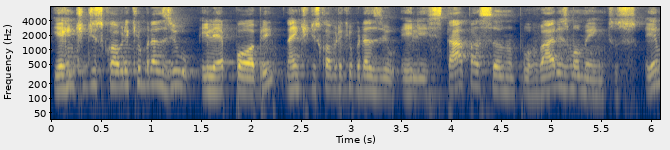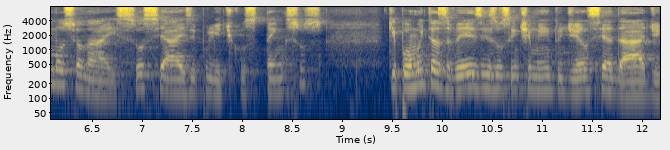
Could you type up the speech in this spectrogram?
E a gente descobre que o Brasil, ele é pobre, a gente descobre que o Brasil, ele está passando por vários momentos emocionais, sociais e políticos tensos, que por muitas vezes o sentimento de ansiedade,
